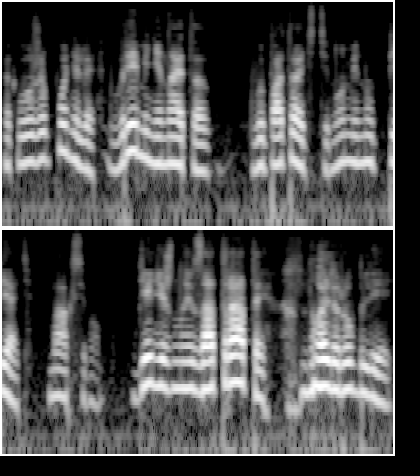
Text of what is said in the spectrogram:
как вы уже поняли, времени на это вы потратите ну минут 5 максимум. денежные затраты 0 рублей.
